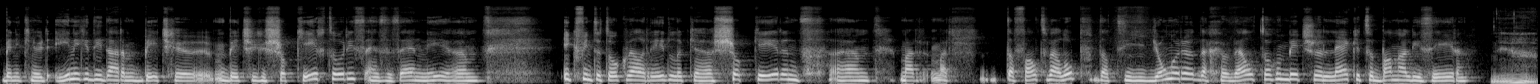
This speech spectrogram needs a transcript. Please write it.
Ben ik nu de enige die daar een beetje, een beetje gechoqueerd door is? En ze zei: Nee. Ehm, ik vind het ook wel redelijk uh, chockerend. Uh, maar, maar dat valt wel op dat die jongeren dat geweld toch een beetje lijken te banaliseren. Ja.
